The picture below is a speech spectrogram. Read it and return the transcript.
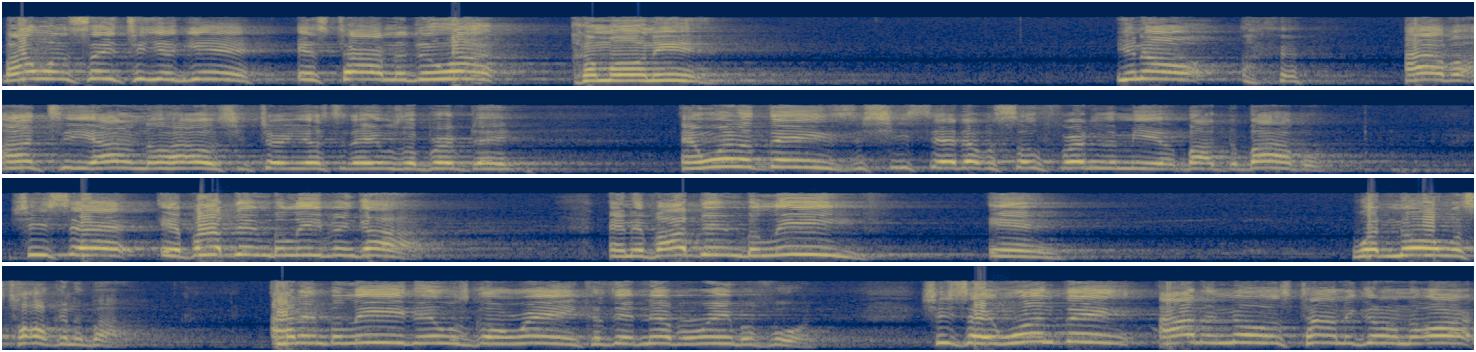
But I want to say to you again, it's time to do what? Come on in. You know, I have an auntie, I don't know how old she turned yesterday, it was her birthday. And one of the things that she said that was so funny to me about the Bible, she said, if I didn't believe in God, and if I didn't believe in what Noah was talking about, I didn't believe it was going to rain because it never rained before. She said, One thing I didn't know it's time to get on the ark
